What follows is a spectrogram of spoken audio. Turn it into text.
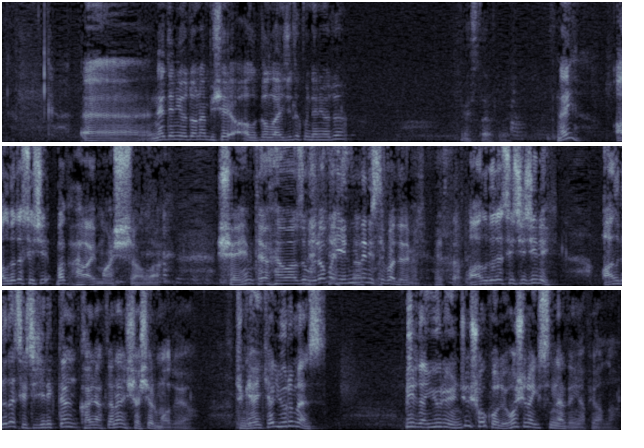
eee, ne deniyordu ona bir şey algılayıcılık mı deniyordu? Estağfurullah. Ne? Algıda seçi... Bak hay maşallah. Şeyhim tevazu buyuruyor ama ilminden istifade. Estağfurullah. Algıda seçicilik. Algıda seçicilikten kaynaklanan şaşırma oluyor. Çünkü heykel yürümez. Birden yürüyünce şok oluyor. Hoşuna gitsin nereden yapıyor Allah.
